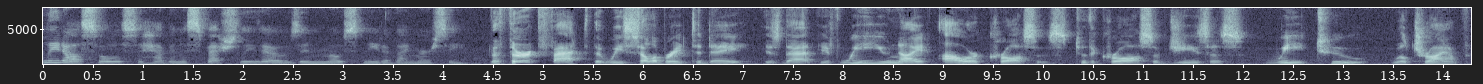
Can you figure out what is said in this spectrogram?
Lead all souls to heaven, especially those in most need of thy mercy. the third fact that we celebrate today is that if we unite our crosses to the cross of Jesus, we too will triumph.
